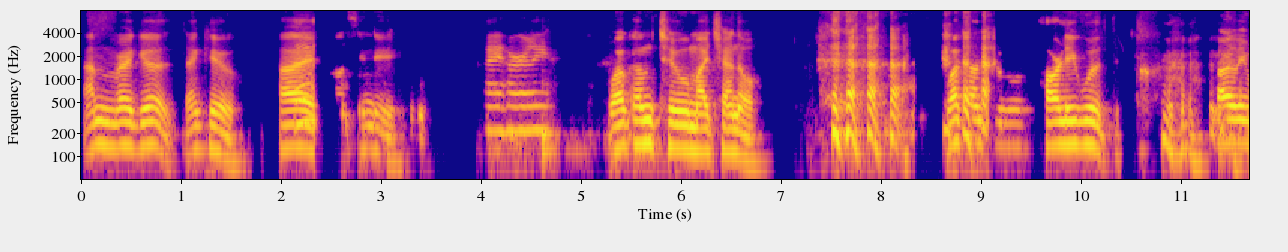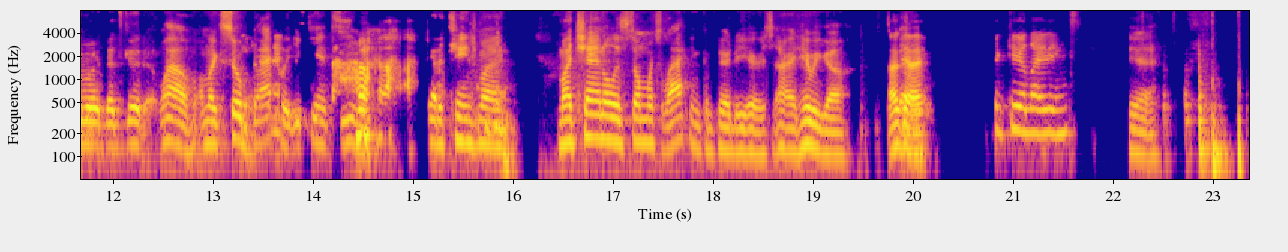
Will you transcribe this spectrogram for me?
I'm very good, thank you. Hi, Cindy. Hi, Harley. Welcome to my channel. Welcome to Hollywood. Hollywood, that's good. Wow, I'm like so backlit, you can't see me. Gotta change my, my channel is so much lacking compared to yours. All right, here we go. Okay, Thank you, lighting. Yeah.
